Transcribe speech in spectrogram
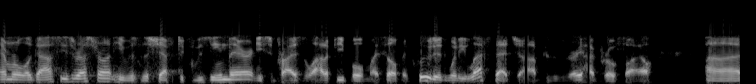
Emeril Lagasse's restaurant. He was the chef de cuisine there, and he surprised a lot of people, myself included, when he left that job because it it's very high profile, uh,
